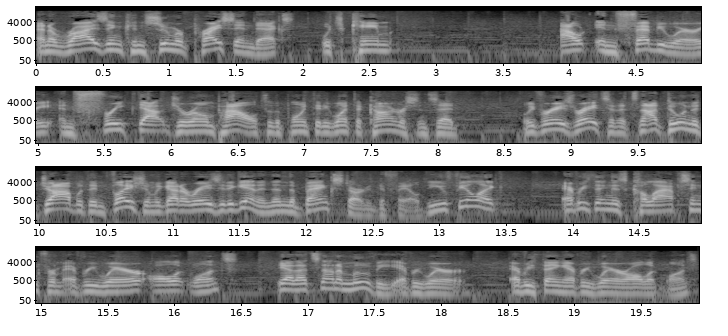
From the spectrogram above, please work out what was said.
And a rising consumer price index, which came out in February and freaked out Jerome Powell to the point that he went to Congress and said, We've raised rates and it's not doing the job with inflation. We got to raise it again. And then the banks started to fail. Do you feel like everything is collapsing from everywhere all at once? Yeah, that's not a movie, everywhere, everything everywhere all at once.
